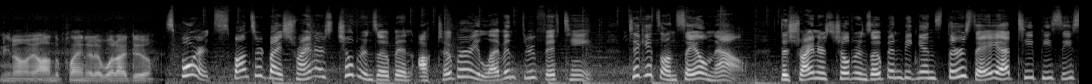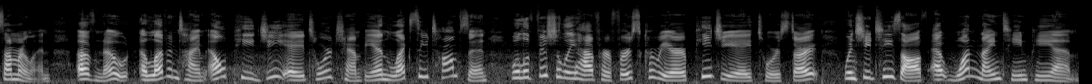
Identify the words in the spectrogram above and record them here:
you know, on the planet at what I do. Sports, sponsored by Shriners Children's Open, October 11th through 15th. Tickets on sale now. The Shriners Children's Open begins Thursday at TPC Summerlin. Of note, 11 time LPGA Tour champion Lexi Thompson will officially have her first career PGA Tour start when she tees off at 1:19 p.m.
